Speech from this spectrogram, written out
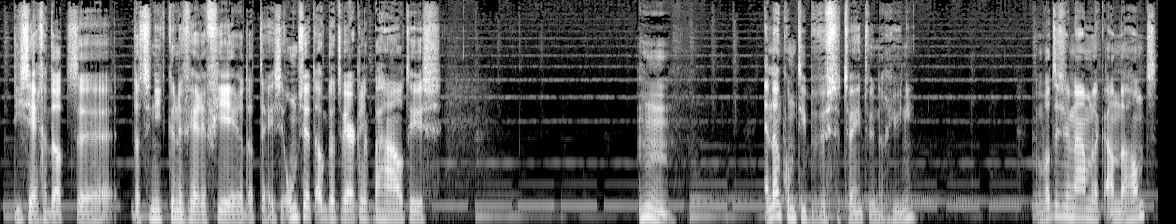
die zeggen dat, uh, dat ze niet kunnen verifiëren dat deze omzet ook daadwerkelijk behaald is. Hmm. En dan komt die bewuste 22 juni. Wat is er namelijk aan de hand?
